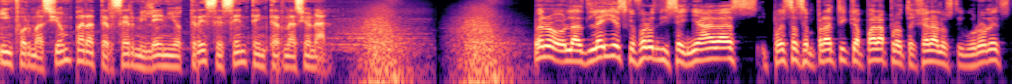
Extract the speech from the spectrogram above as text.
Información para Tercer Milenio 360 Internacional. Bueno, las leyes que fueron diseñadas y puestas en práctica para proteger a los tiburones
